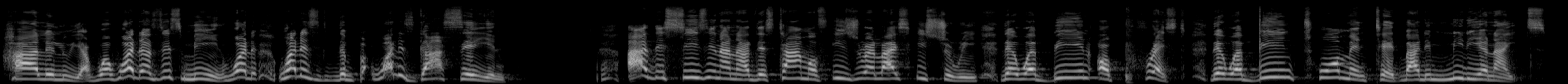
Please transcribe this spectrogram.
Hallelujah. Well, what does this mean? What, what, is the, what is God saying? At this season and at this time of Israelites' history, they were being oppressed. They were being tormented by the Midianites.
